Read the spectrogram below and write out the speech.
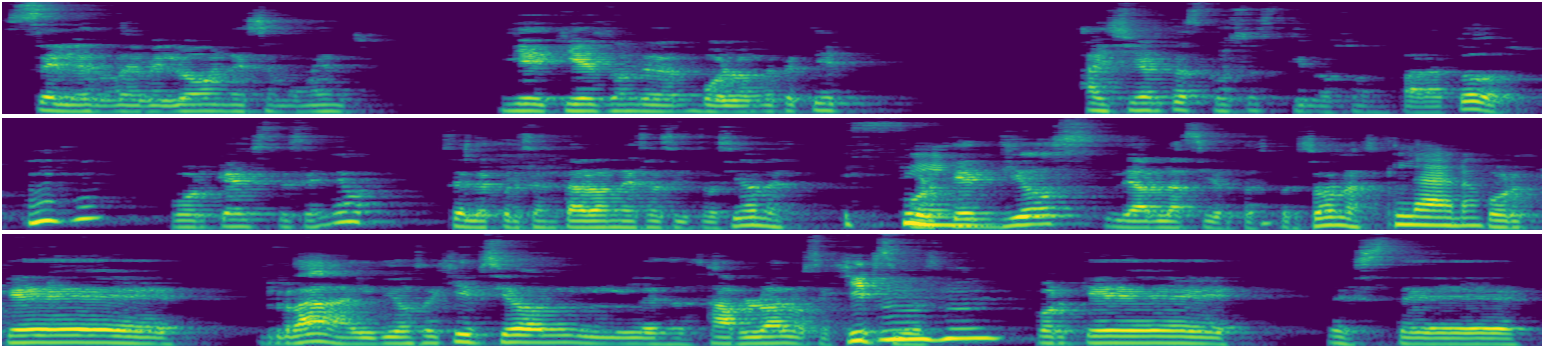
se le reveló en ese momento. Y aquí es donde vuelvo a repetir, hay ciertas cosas que no son para todos, porque a este señor se le presentaron esas situaciones, porque Dios le habla a ciertas personas, claro. porque Ra, el dios egipcio, les habló a los egipcios, porque este,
